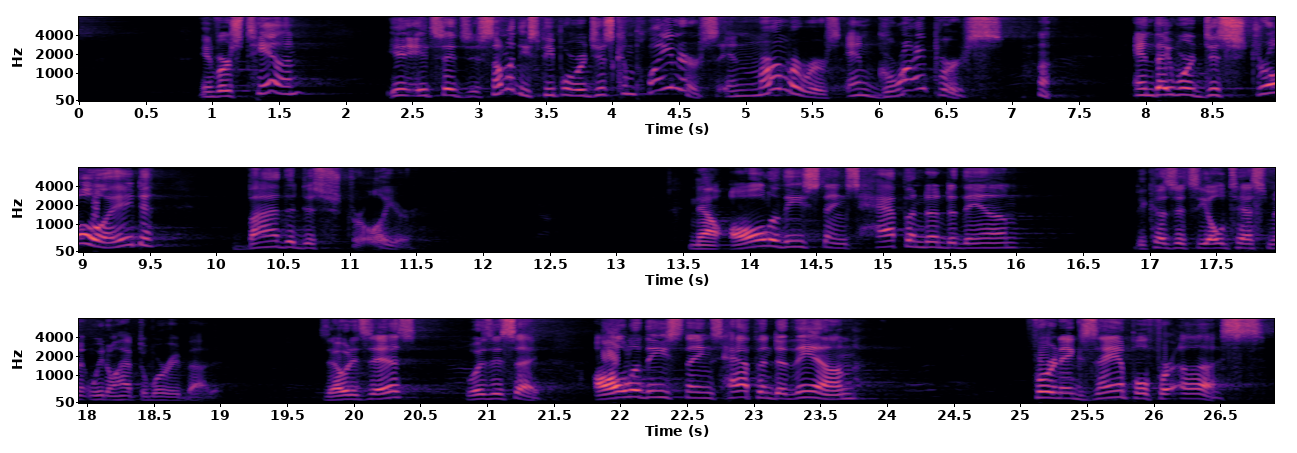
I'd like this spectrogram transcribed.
In verse 10, it says some of these people were just complainers and murmurers and gripers, and they were destroyed by the destroyer. Now, all of these things happened unto them because it's the Old Testament, we don't have to worry about it. Is that what it says? What does it say? All of these things happened to them for an example for us.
